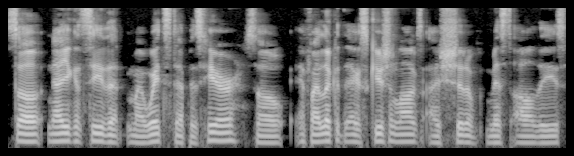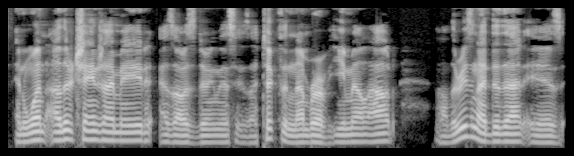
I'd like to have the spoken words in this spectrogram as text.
So now you can see that my wait step is here. So if I look at the execution logs, I should have missed all these. And one other change I made as I was doing this is I took the number of email out. Uh, the reason I did that is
